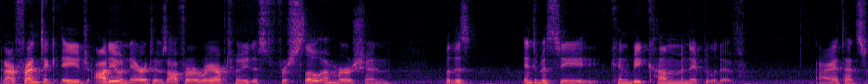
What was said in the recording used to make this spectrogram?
In our frantic age, audio narratives offer a rare opportunity for slow immersion, but this intimacy can become manipulative. All right, that's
